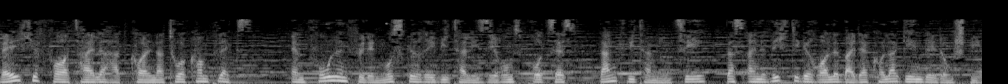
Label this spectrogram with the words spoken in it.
Welche Vorteile hat Colnatur Komplex? Empfohlen für den Muskelrevitalisierungsprozess, dank Vitamin C, das eine wichtige Rolle bei der Kollagenbildung spielt.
